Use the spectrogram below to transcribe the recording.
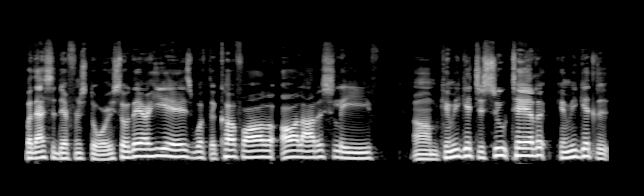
But that's a different story. So there he is with the cuff all all out of sleeve. Um, can we get your suit tailored? Can we get the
